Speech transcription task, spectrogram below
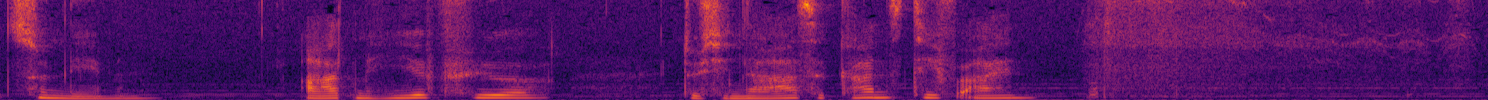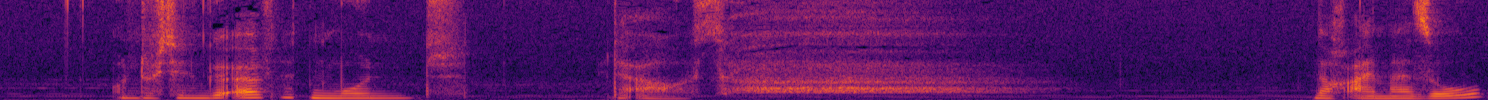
zu nehmen. Atme hierfür durch die Nase ganz tief ein und durch den geöffneten Mund wieder aus. Noch einmal so.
